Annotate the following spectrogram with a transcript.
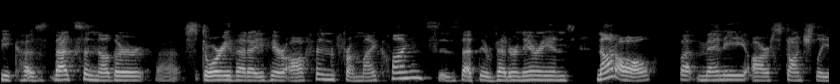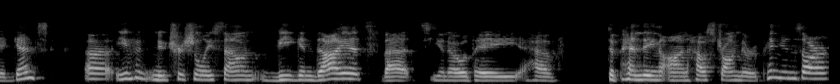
because that's another uh, story that I hear often from my clients is that they're veterinarians, not all, but many are staunchly against uh, even nutritionally sound vegan diets that, you know, they have, depending on how strong their opinions are,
